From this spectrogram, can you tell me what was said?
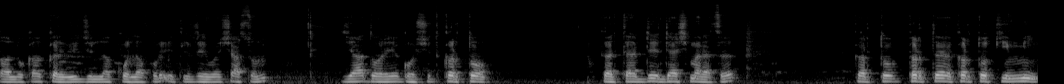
तालुका करवी जिल्हा कोल्हापूर येथील रहिवासी असून याद्वारे घोषित करतो. करत्या डे डॅश मारायचं करतो करत करतो की मी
